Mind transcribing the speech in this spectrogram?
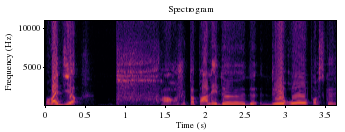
on va dire, alors je vais pas parler de, d'euros parce que,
